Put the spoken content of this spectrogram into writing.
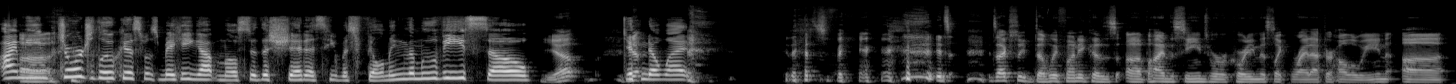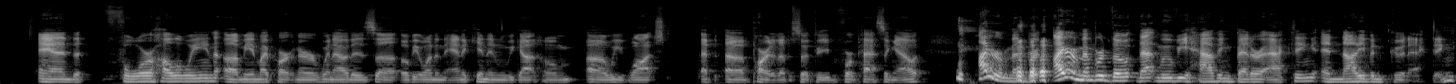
I mean, Uh. George Lucas was making up most of the shit as he was filming the movie, so Yep. you No- know what? That's fair. It's it's actually doubly funny because uh, behind the scenes we're recording this like right after Halloween. Uh, and for Halloween, uh, me and my partner went out as uh, Obi Wan and Anakin, and when we got home, uh, we watched ep- uh, part of Episode Three before passing out. I remember I remember though that movie having better acting and not even good acting.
